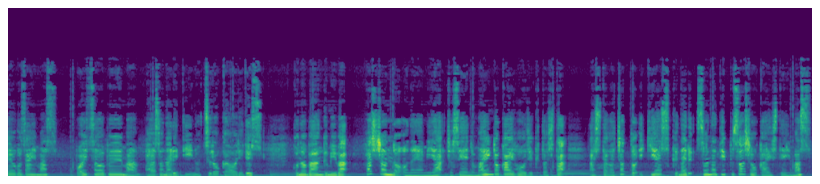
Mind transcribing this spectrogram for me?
ようございます。ボイスオブウーマンパーソナリティの鶴香織です。この番組はファッションのお悩みや女性のマインド解放軸とした明日がちょっと生きやすくなるそんな tips を紹介しています。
